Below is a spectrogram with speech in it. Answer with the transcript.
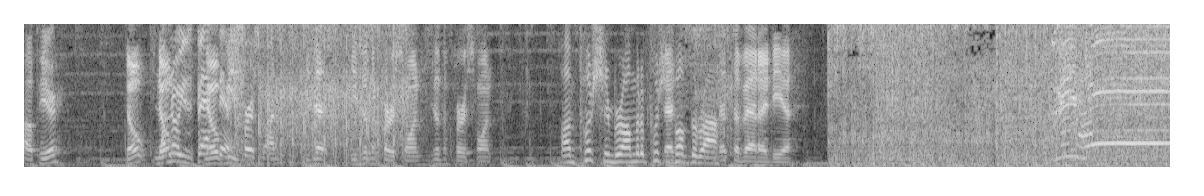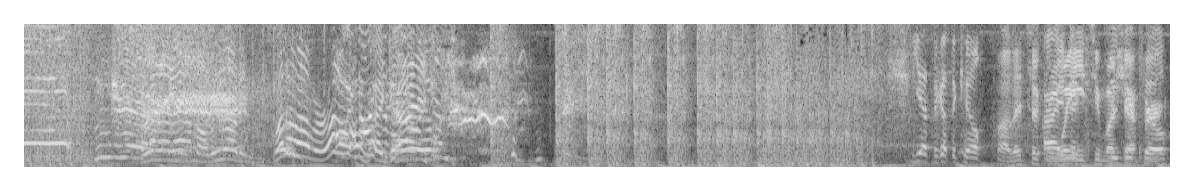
Up here? Nope, No, nope. no, he's back nope, there. He's, First one. he's at he's at the first one. He's at the first one. I'm pushing, bro. I'm gonna push That's above the rock. that's a bad idea. Run out of ammo, reloading. Run him over, run him Oh over. my god! Yes, I got the kill. Wow, that took All right, way Nick, too much keep your effort.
